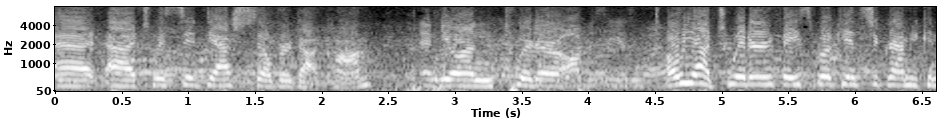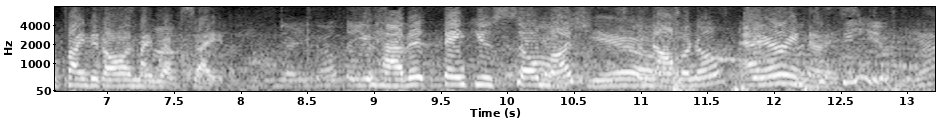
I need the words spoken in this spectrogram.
at uh, twisted-silver.com. and you're on Twitter, obviously as well. Oh yeah, Twitter, Facebook, Instagram. You can find it all on my website. There you go. There you have it. Thank you so much. you. It's phenomenal. Very good nice. to see you. Yeah.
